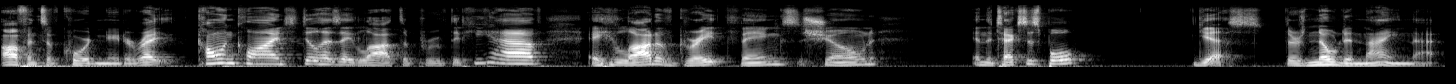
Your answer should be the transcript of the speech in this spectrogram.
offensive coordinator, right? Colin Klein still has a lot to prove. Did he have a lot of great things shown in the Texas Bowl? Yes, there's no denying that.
